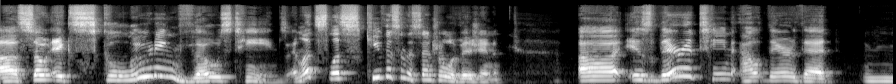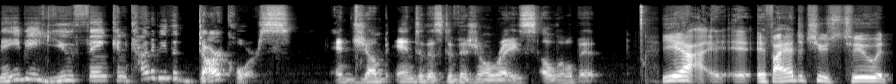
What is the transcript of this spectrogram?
uh, so excluding those teams, and let's let's keep this in the Central Division. Uh, is there a team out there that maybe you think can kind of be the dark horse and jump into this divisional race a little bit? Yeah, if I had to choose two, it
